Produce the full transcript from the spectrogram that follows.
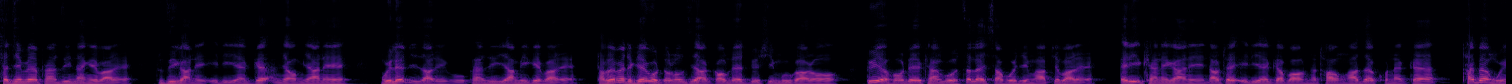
ချက်ချင်းပဲဖမ်းဆီးနိုင်ခဲ့ပါတယ်သူစီကနေ ADN ကက်အမြောင်များနဲ့ငွေလဲပြည်စာတွေကိုဖမ်းဆီးရမိခဲ့ပါတယ်ဒါပေမဲ့တကယ်ကိုတုံးလုံးစရာကောင်းတဲ့တွေ့ရှိမှုကတော့သူ့ရဲ့ဟိုတယ်ခန်းကိုဆက်လက်ရှာဖွေခြင်းမှာဖြစ်ပါတယ် အဲ့ဒီအခန်းထဲကနေနောက်ထပ် ADN ကက်ပေါင်း2058ကက်ထိုက်ဘက်ငွေ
